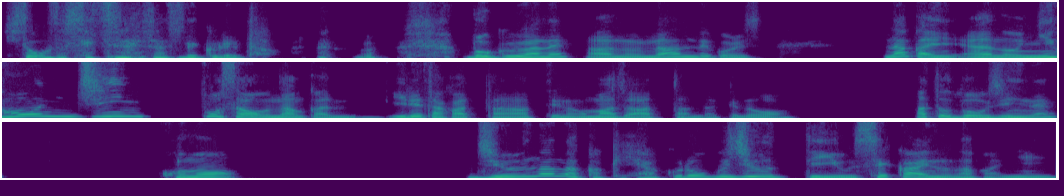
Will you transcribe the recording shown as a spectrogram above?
一言説明させてくれた。僕がね、あの、なんでこれ、なんか、あの、日本人っぽさをなんか入れたかったなっていうのがまずあったんだけど、あと同時にね、この 17×160 っていう世界の中に、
